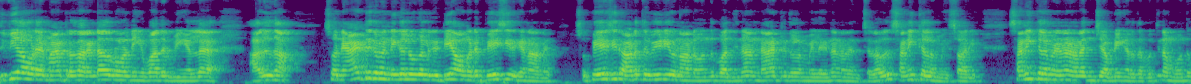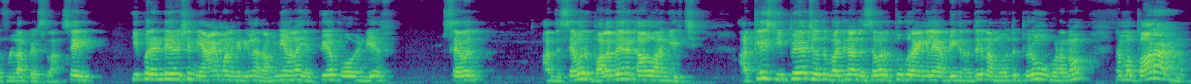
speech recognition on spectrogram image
திவ்யாவோட மேட்ரு தான். ரெண்டாவது ரோல் நீங்கள் பார்த்துருப்பீங்கல்ல அதுதான். ஸோ ஞாயிற்றுக்கிழமை நிகழ்வுகள்கிட்டயும் அவங்ககிட்ட பேசியிருக்கேன் நான். ஸோ பேசிட்டு அடுத்த வீடியோ நான் வந்து பார்த்தீங்கன்னா ஞாயிற்றுக்கிழமையில் என்ன நடந்துச்சு? அதாவது சனிக்கிழமை சாரி சனிக்கிழமை என்ன நடந்துச்சு அப்படிங்கிறத பற்றி நம்ம வந்து ஃபுல்லாக பேசலாம். சரி இப்போ ரெண்டு விஷயம் நியாயமானு கேட்டிங்கன்னா ரம்யாலாம் எப்பயோ போக வேண்டிய செவர் அந்த செவர் பல பேரை காவு வாங்கிருச்சு. அட்லீஸ்ட் இப்போயாச்சும் வந்து பார்த்தீங்கன்னா அந்த செவரை தூக்குறாங்களே அப்படிங்கிறதுக்கு நம்ம வந்து பெருமைப்படணும் நம்ம பாராட்டணும்.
